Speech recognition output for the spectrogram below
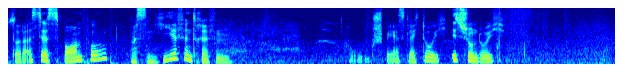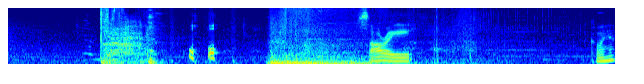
So, da ist der Spawnpunkt. Was ist denn hier für ein Treffen? Oh, Speer ist gleich durch. Ist schon durch. Oh, oh. Sorry. Komm mal her.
